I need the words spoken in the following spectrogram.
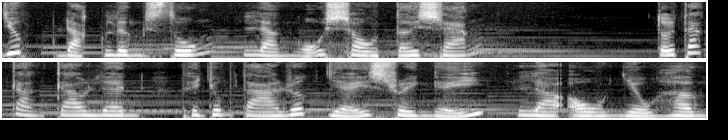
giúp đặt lưng xuống là ngủ sâu tới sáng. Tuổi tác càng cao lên thì chúng ta rất dễ suy nghĩ, lo âu nhiều hơn.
